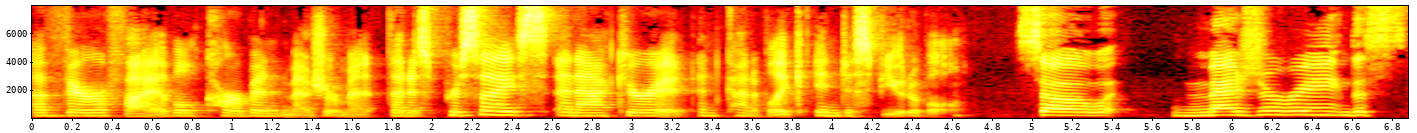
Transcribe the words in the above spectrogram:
a verifiable carbon measurement that is precise and accurate and kind of like indisputable. So measuring this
